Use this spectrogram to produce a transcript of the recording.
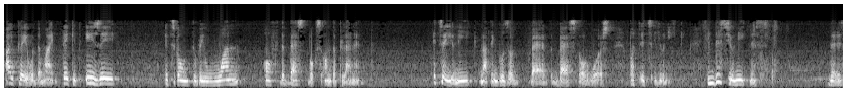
I play with the mind. Take it easy. It's going to be one of the best books on the planet. It's a unique, nothing good or bad, best or worst, but it's unique. In this uniqueness, there is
